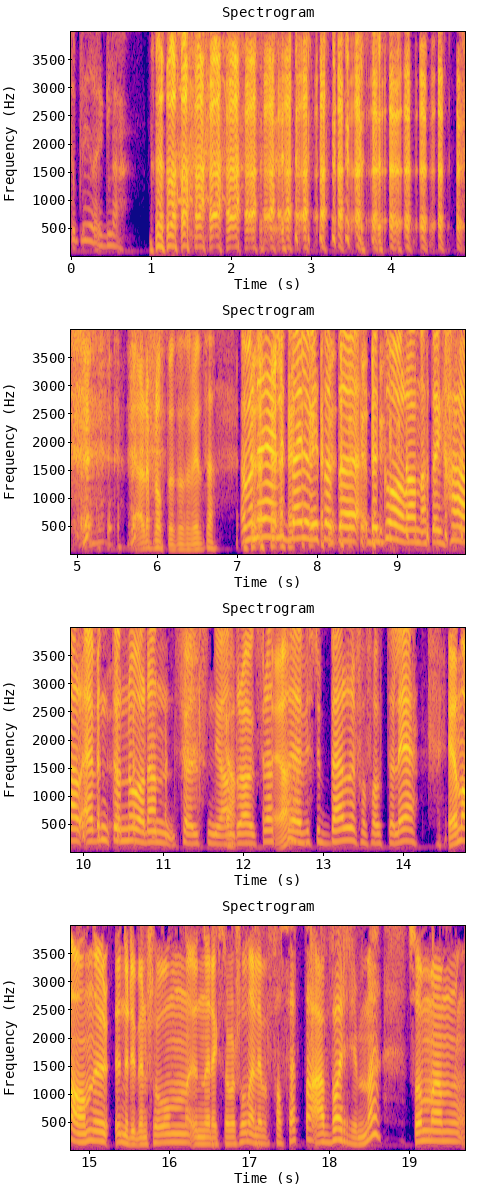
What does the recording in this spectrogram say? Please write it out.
da blir jeg glad. Det er det flotteste som fins, jeg. Ja, men det er litt deilig å vite at det, det går an at jeg har evnen til å nå den følelsen i andre òg. For at Ja. eh, hvis du bare får folk til å le En annen underdimensjon under ekstroversjon, eller fasett, da, er varme, som um,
